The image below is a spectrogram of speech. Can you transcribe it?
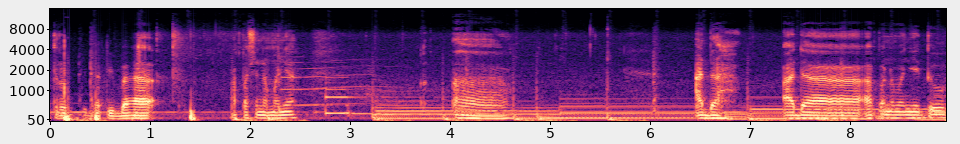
Terus tiba-tiba apa sih namanya uh, ada ada apa namanya itu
